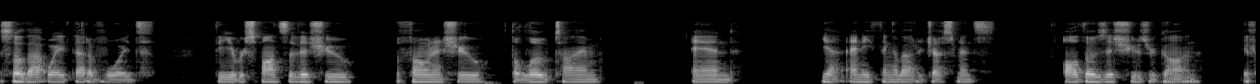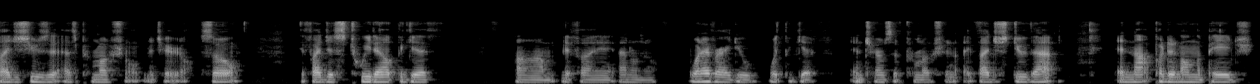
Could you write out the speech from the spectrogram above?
So that way that avoids the responsive issue, the phone issue, the load time, and yeah, anything about adjustments. All those issues are gone if I just use it as promotional material. So if I just tweet out the GIF, um, if I, I don't know, whatever I do with the GIF in terms of promotion, if I just do that and not put it on the page,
